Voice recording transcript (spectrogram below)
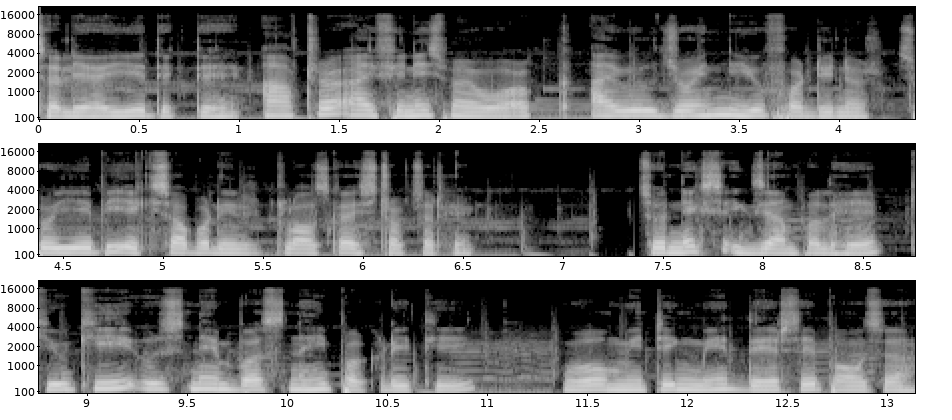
चलिए आइए देखते हैं। After I finish my work I will join you for dinner so ये भी एक सबॉर्डिनेट क्लॉज का स्ट्रक्चर है। सो नेक्स्ट एग्ज़ाम्पल है, क्योंकि उसने बस नहीं पकड़ी थी, वो मीटिंग में देर से पहुँचा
